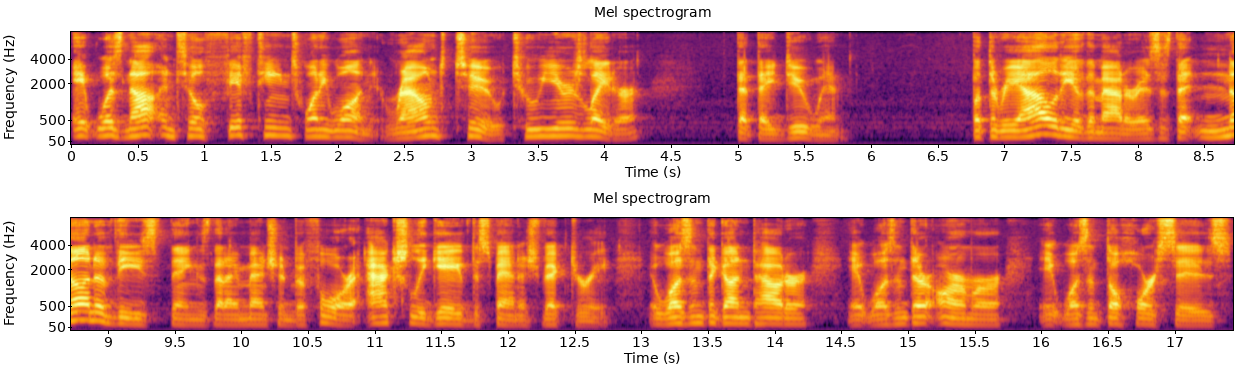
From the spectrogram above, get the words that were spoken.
It was not until 1521, round two, two years later, that they do win. But the reality of the matter is, is that none of these things that I mentioned before actually gave the Spanish victory. It wasn't the gunpowder, it wasn't their armor, it wasn't the horses,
